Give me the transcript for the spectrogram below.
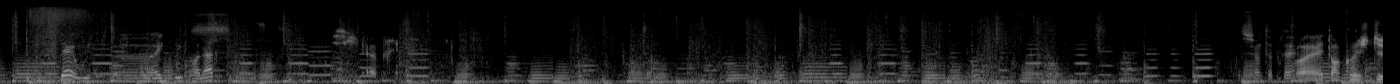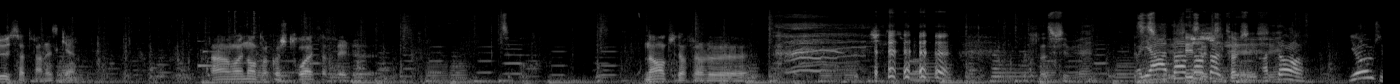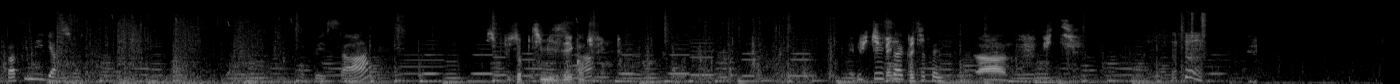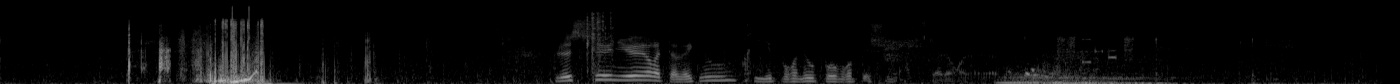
Tiens, oui. Euh, avec les grenades. Qu'est-ce qu'il a appris? Attention, t'es prêt Ouais, t'en coches 2, ça te fait un escape. Ah ouais, non, t'en coches 3, ça fait le... C'est beau. Non, tu dois faire le... Ça, bien. Ah, que attends, attends, attends. Attends. Yo, j'ai pas fini, garçon. On fait ça. C'est plus optimisé quand tu fais une... Et puis tu fais ça une petite... Ah, putain. Le Seigneur est avec nous. Priez pour nous, pauvres pécheurs. Jusqu'à l'heure. euh,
